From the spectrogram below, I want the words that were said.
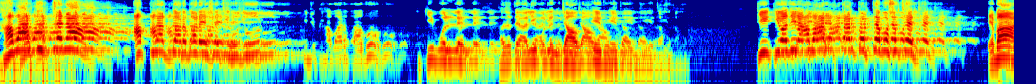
খাবার দিচ্ছে না। আপনার দরবারে এসেছি হুজুর। কিছু খাবার পাবো? কি বললেন? হযরত আলী বললেন যাও এই রুটিটা দিয়ে দাও। তৃতীয় দিন আবার ইফতার করতে বসেছেন? এবার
